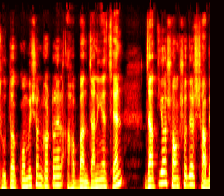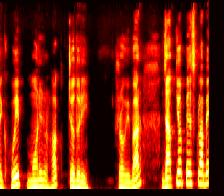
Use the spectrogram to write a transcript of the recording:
দ্রুত কমিশন গঠনের আহ্বান জানিয়েছেন জাতীয় সংসদের সাবেক হুইপ মনিরুল হক চৌধুরী। রবিবার জাতীয় প্রেস ক্লাবে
